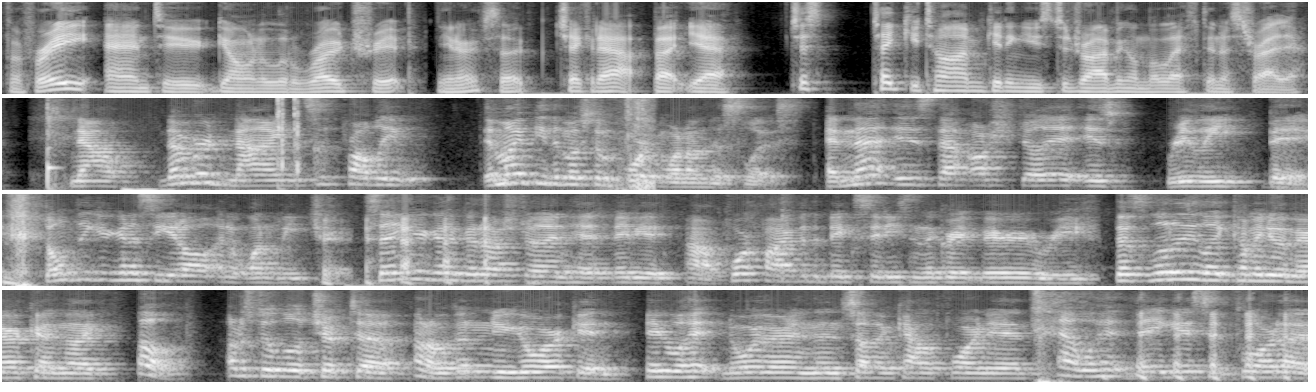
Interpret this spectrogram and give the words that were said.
for free and to go on a little road trip, you know, so check it out. But yeah, just take your time getting used to driving on the left in Australia. Now, number nine, this is probably, it might be the most important one on this list. And that is that Australia is really big. Don't think you're going to see it all in a one week trip. Say you're going to go to Australia and hit maybe uh, four or five of the big cities in the Great Barrier Reef. That's literally like coming to America and like, oh, I'll just do a little trip to, I don't know, go to New York and maybe we'll hit Northern and then Southern California and yeah, we'll hit Vegas and Florida.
